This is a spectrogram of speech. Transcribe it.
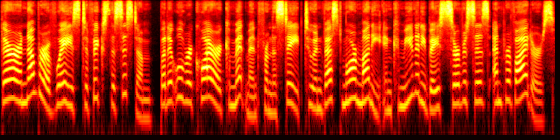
There are a number of ways to fix the system, but it will require a commitment from the state to invest more money in community based services and providers.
